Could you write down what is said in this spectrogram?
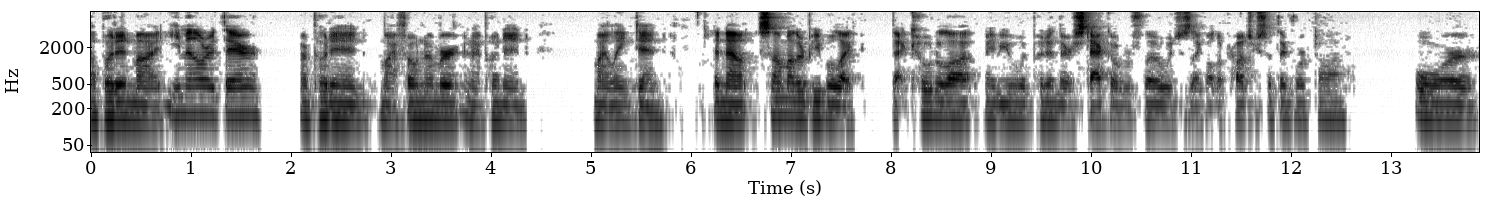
I put in my email right there. I put in my phone number and I put in my LinkedIn. And now some other people like that code a lot. Maybe you would put in their Stack Overflow, which is like all the projects that they've worked on. Or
